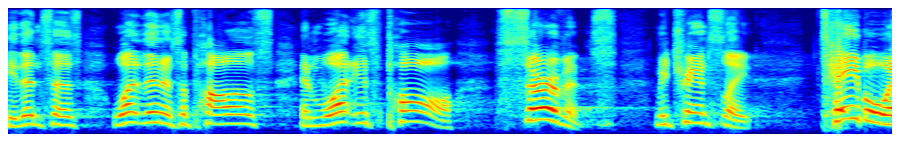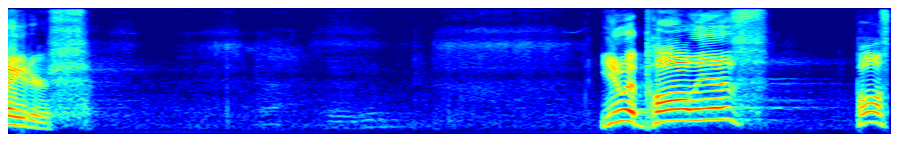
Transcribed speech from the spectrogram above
He then says, What then is Apollos and what is Paul? Servants. Let me translate table waiters. You know what Paul is? Paul,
